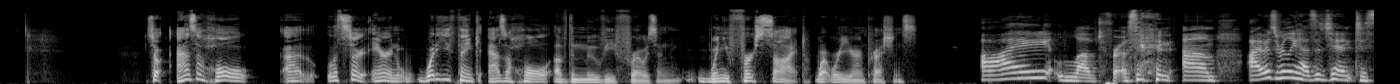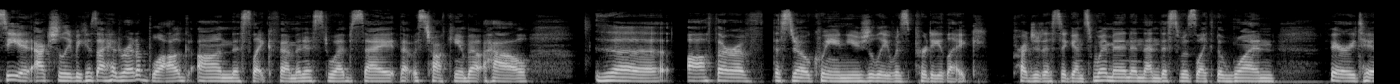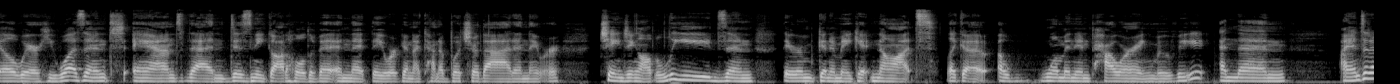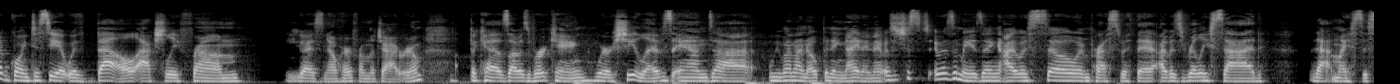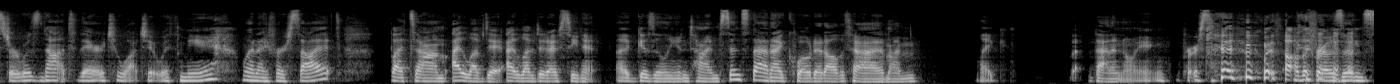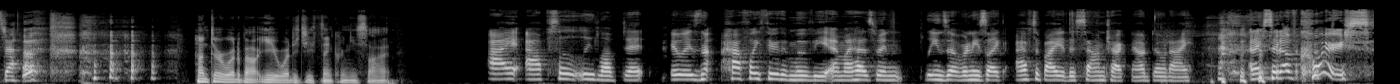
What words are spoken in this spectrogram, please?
So as a whole, uh, let's start, Erin. What do you think as a whole of the movie Frozen? When you first saw it, what were your impressions? I loved Frozen. Um, I was really hesitant to see it actually because I had read a blog on this like feminist website that was talking about how the author of The Snow Queen usually was pretty like prejudiced against women. And then this was like the one fairy tale where he wasn't. And then Disney got a hold of it and that they were going to kind of butcher that and they were changing all the leads and they were going to make it not like a, a woman empowering movie. And then I ended up going to see it with Belle actually from you guys know her from the chat room because I was working where she lives and uh, we went on opening night and it was just it was amazing. I was so impressed with it. I was really sad that my sister was not there to watch it with me when I first saw it. But um, I loved it. I loved it. I've seen it a gazillion times since then. I quote it all the time. I'm like that annoying person with all the frozen stuff. Hunter, what about you? What did you think when you saw it? I absolutely loved it. It was halfway through the movie, and my husband leans over and he's like, I have to buy you the soundtrack now, don't I? and I said, Of course.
